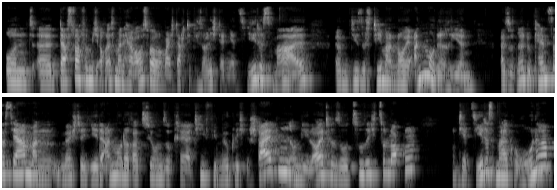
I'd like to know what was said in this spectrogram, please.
Und äh, das war für mich auch erstmal eine Herausforderung, weil ich dachte, wie soll ich denn jetzt jedes Mal ähm, dieses Thema neu anmoderieren? Also ne, du kennst das ja, man möchte jede Anmoderation so kreativ wie möglich gestalten, um die Leute so zu sich zu locken. Und jetzt jedes Mal Corona?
